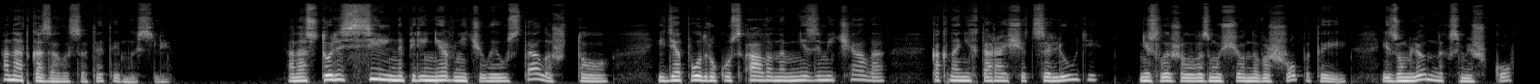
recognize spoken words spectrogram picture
она отказалась от этой мысли. Она столь сильно перенервничала и устала, что, идя под руку с Аланом, не замечала, как на них таращатся люди, не слышала возмущенного шепота и изумленных смешков.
